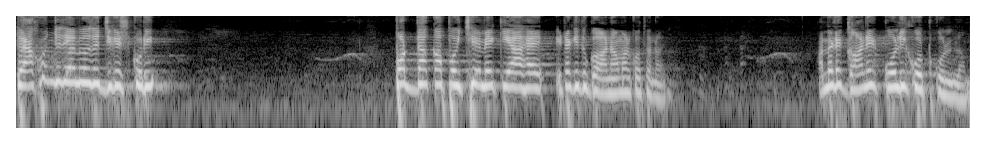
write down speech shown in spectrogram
তো এখন যদি আমি ওদের জিজ্ঞেস করি, পর্দা কা পৈছে মে কেয়া হ্যায়? এটা কিন্তু গান, আমার কথা নয়। আমি একটা গানের কলি কোট করলাম।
